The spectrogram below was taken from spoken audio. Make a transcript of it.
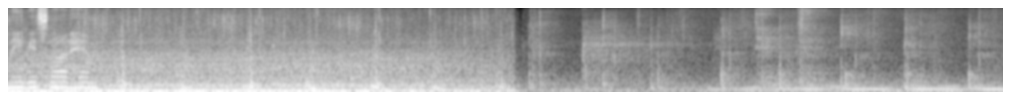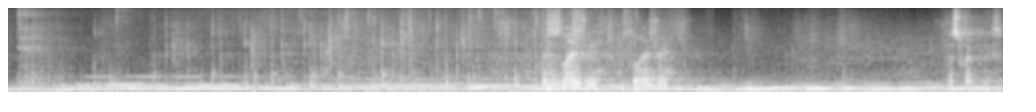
Maybe it's not him. Mrs. Landry? Mr. Landry? This way, please.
